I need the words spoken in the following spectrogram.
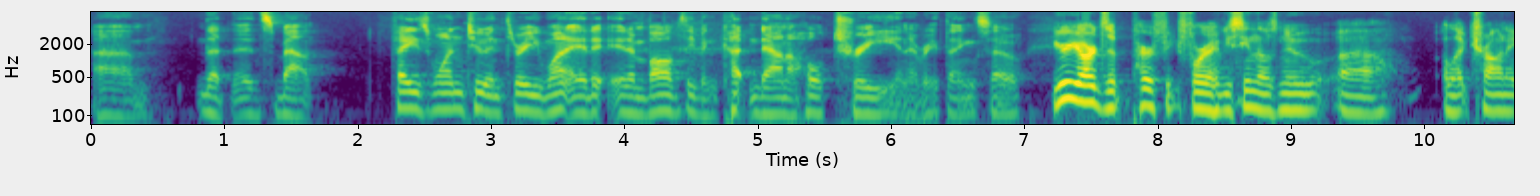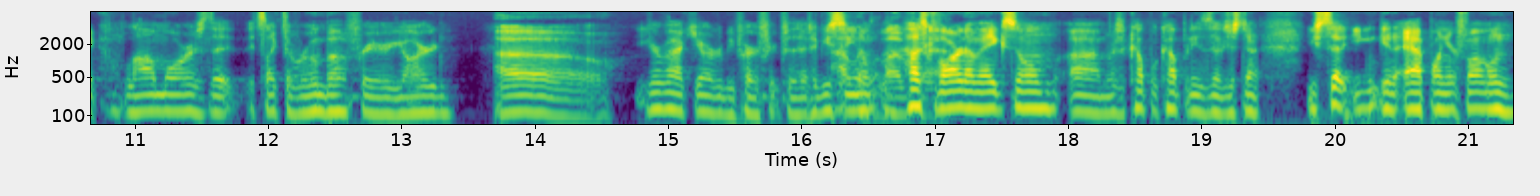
Um, that it's about phase one, two, and three. One, it, it involves even cutting down a whole tree and everything. So Your yard's a perfect for. Have you seen those new uh, electronic lawnmowers that it's like the Roomba for your yard? Oh, Your backyard would be perfect for that. Have you seen them? Husqvarna makes them. Um, there's a couple companies that have just done. You set you can get an app on your phone,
